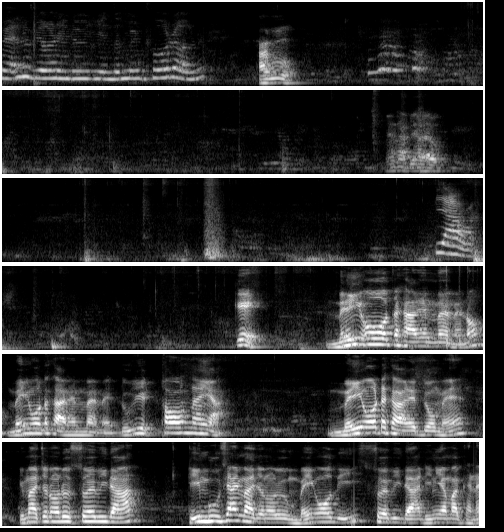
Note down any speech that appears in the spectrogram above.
ဘယ်လိုပြောနေလို့ရင်သမီးထိုးတော့လဲအဘူညနာပြရအောင်ပြရပါ ကဲ main all တခါနဲ့မှတ်မယ်နော် main all တခါနဲ့မှတ်မယ်ဒူကြီး1200 main all တခါနဲ့ပြောမယ်ဒီမှာကျွန်တော်တို့ဆွဲပြီးသားဒီမူဆိုင်မှာကျွန်တော်တို့ main all ဒီဆွဲပြီးသားဒီနေရာမှာခဏ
